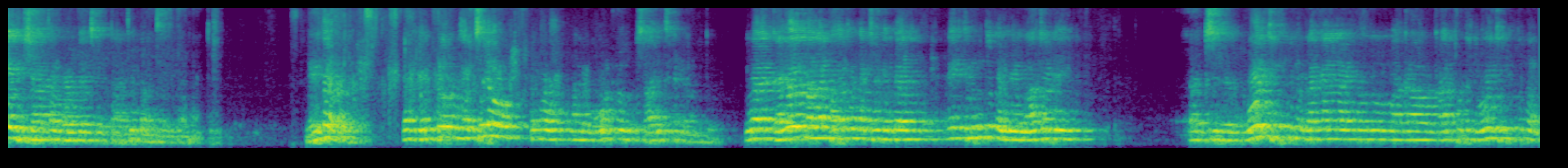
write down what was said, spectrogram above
ఐదు శాతం ఓట్లు వచ్చిన పార్టీ భారతీయ జనతా పార్టీ. రెండవది డెబ్బై రెండు లక్షలు మన ఓట్లు సాధించగలుగుతాం ఇవాళ గదే మళ్ళీ పదకొండు లక్షలు డెబ్బై నేను తిరుగుతున్నాను నేను మాతోటి రోజు చెప్తున్నాం రకాల మాకు కాకపోతే రోజు చెప్తున్నాం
